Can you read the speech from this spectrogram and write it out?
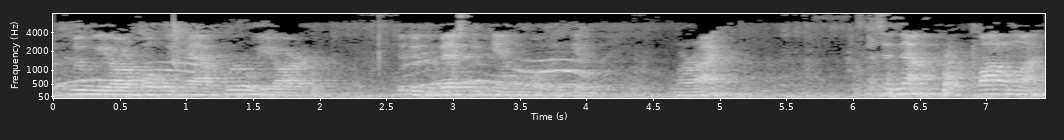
with who we are, what we have, where we are, to do the best we can with what we get. All right? I said, now, bottom line,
